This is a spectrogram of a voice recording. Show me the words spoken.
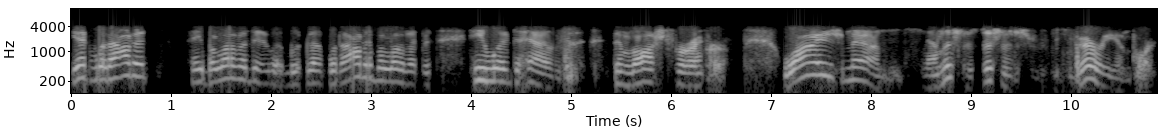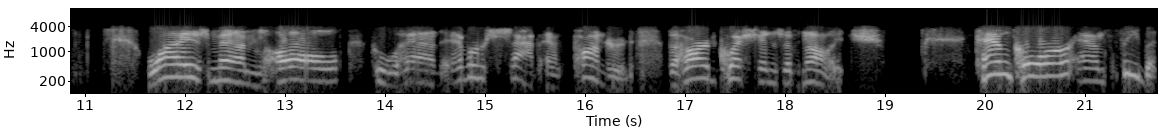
Yet without it, a beloved without a beloved, he would have been lost forever. Wise men, and this is this is very important. Wise men, all who had ever sat and pondered the hard questions of knowledge. Cancor and Thebit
